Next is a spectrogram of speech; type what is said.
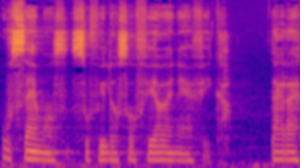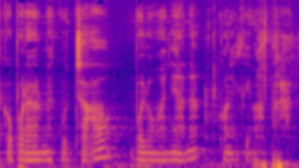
usemos su filosofía benéfica. Te agradezco por haberme escuchado. Vuelvo mañana con el clima astral.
